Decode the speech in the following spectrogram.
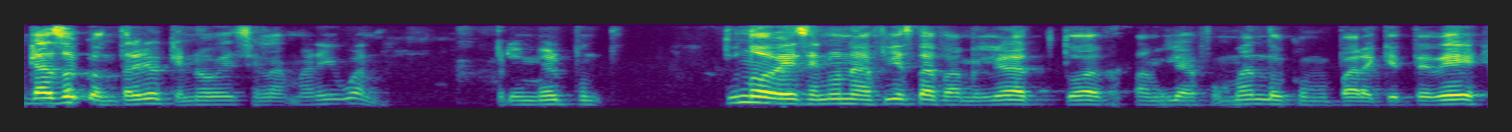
Caso contrario que no ves en la marihuana. Primer punto. Tú no ves en una fiesta familiar a toda la familia fumando como para que te dé...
